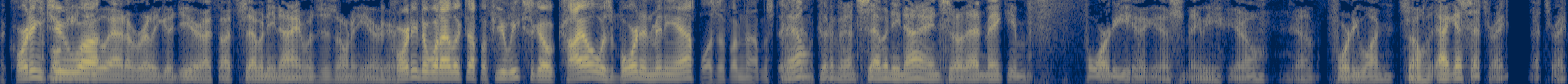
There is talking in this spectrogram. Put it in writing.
According Smokey to uh, Joe had a really good year. I thought 79 was his only year. here. according to what I looked up a few weeks ago, Kyle was born in Minneapolis, if I'm not mistaken. Well, could have been 79, so that'd make him 40, I guess, maybe, you know, yeah, 41. So I guess that's right. That's right.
